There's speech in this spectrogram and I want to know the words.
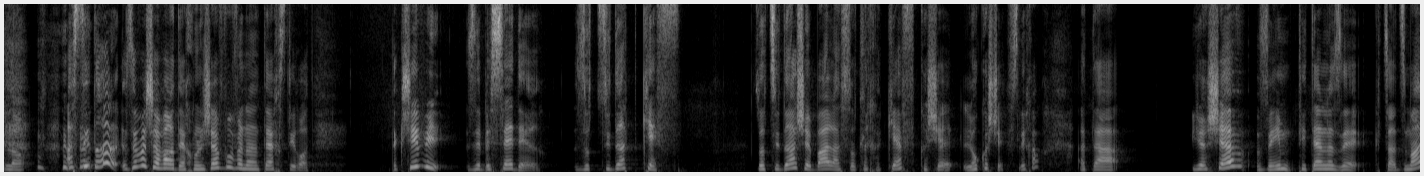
לא. הסדרה, זה מה שאמרתי, אנחנו נשב פה וננתח סתירות. תקשיבי, זה בסדר. זאת סדרת כיף. זאת סדרה שבאה לעשות לך כיף, קשה, לא קשה, סליחה. אתה יושב, ואם תיתן לזה קצת זמן,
